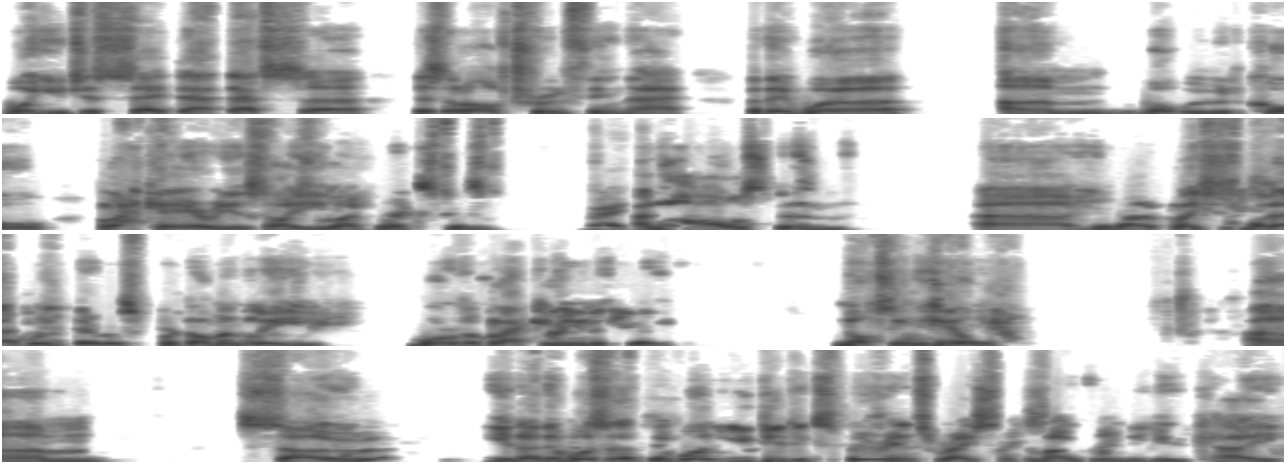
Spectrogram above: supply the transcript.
what you just said, that that's uh, there's a lot of truth in that. But there were um, what we would call black areas, i.e., like Brixton right. and Harlesden, uh, you know, places like that where there was predominantly more of a black community. Notting Hill. Um, so, you know, there was a, there was, you did experience racism over in the UK,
